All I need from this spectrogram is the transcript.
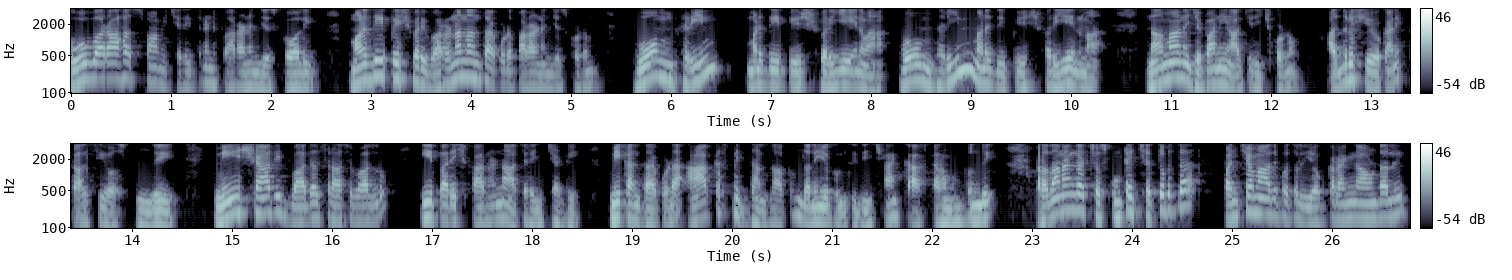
భూవరాహ స్వామి చరిత్రని పారాయణం చేసుకోవాలి. మనదీపేశ్వరి వర్ణనంతా కూడా పారాయణం చేసుకోవడం ఓం హ్రీం మనదీపేశ్వరియే నమ. ఓం హ్రీం మనదీపేశ్వరియే నమ. నామాన్ని జపాన్ని ఆచరించుకోవడం అదృశ్య యోగానికి కాల్సి వస్తుంది. మేషాది ద్వాదశ రాశి వాళ్ళు ఈ పరిష్కారాన్ని ఆచరించండి. మీకంతా కూడా ఆకస్మిక ధనలాభం ధనయోగం సిద్ధించడానికి ఆస్కారం ఉంటుంది. ప్రధానంగా చూసుకుంటే చతుర్థ పంచమాధిపతులు యొక్కరంగా ఉండాలి.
